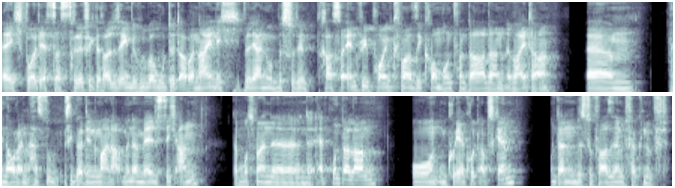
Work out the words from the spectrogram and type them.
ich wollte erst, dass Traffic das alles irgendwie rüberroutet, aber nein, ich will ja nur bis zu den Tracer Entry Point quasi kommen und von da dann weiter. Ähm, genau, dann hast du, es gibt halt den normalen Admin, dann meldest dich an da muss man eine, eine App runterladen und einen QR-Code abscannen und dann bist du quasi damit verknüpft.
